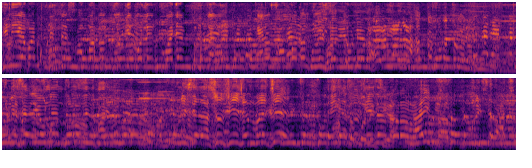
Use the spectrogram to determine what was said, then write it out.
তিনি আবার পুলিশদের সংগঠন তৈরি করলেন দু হাজার কুড়ি সালে। কেন সংগঠন পুলিশের ইউনিয়ন পুলিশের ইউনিয়ন কোনোদিন হয়নি। পুলিশের অ্যাসোসিয়েশন হয়েছে। করার রাইট? পুলিশের আছে।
